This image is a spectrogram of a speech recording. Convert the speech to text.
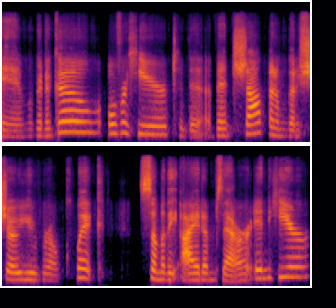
And we're going to go over here to the event shop and I'm going to show you real quick some of the items that are in here.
